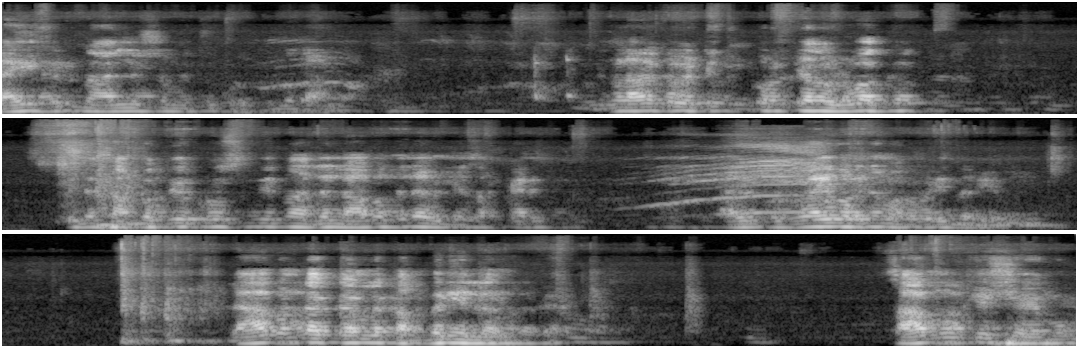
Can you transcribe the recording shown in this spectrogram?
ലൈഫിൽ നാല് ലക്ഷം വെച്ച് കൊടുക്കുന്നതാണ്. നിങ്ങൾ അതൊക്കെ വെട്ടി കുറയ്ക്കാതെ ഒഴിവാക്കുക. പിന്നെ സാമ്പത്തിക പ്രതിസന്ധി നല്ല ലാഭത്തിലാവില്ല സർക്കാർ അത് പിണറായി പറഞ്ഞ മറുപടി എന്നറിയും ലാഭം ഉണ്ടാക്കാനുള്ള കമ്പനിയല്ല സർക്കാർ. സാമൂഹ്യ ക്ഷേമം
